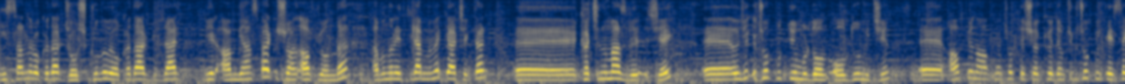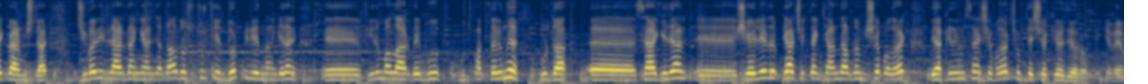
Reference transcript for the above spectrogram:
insanlar o kadar coşkulu ve o kadar güzel bir ambiyans var ki şu an Afyon'da. Bundan etkilenmemek gerçekten kaçınılmaz bir şey. E, öncelikle çok mutluyum burada ol- olduğum için. E, Afyon halkına çok teşekkür ederim çünkü çok büyük destek vermişler. Civar illerden gelen, daha doğrusu Türkiye'nin dört bir yerinden gelen e, firmalar ve bu mutfaklarını burada e, sergileyen e, şeyleri de gerçekten kendi adıma bir şef olarak, bir akademisyen şef olarak çok teşekkür ediyorum. Peki efendim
